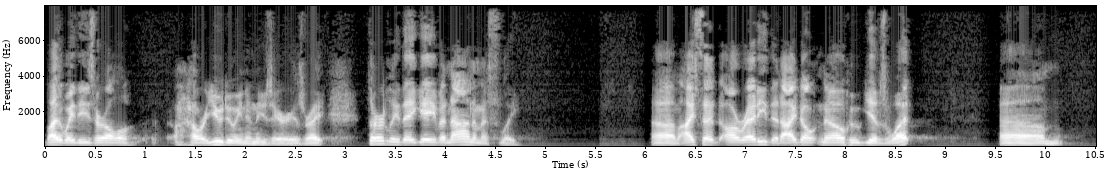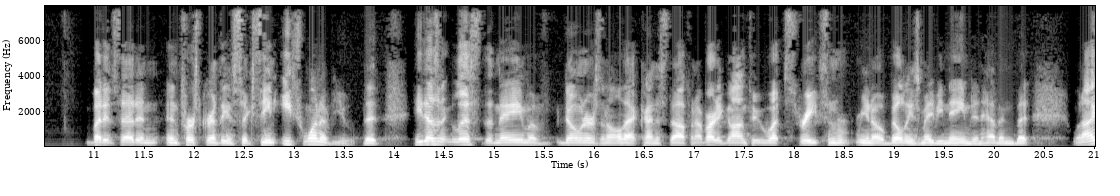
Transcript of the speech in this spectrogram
By the way, these are all, how are you doing in these areas, right? Thirdly, they gave anonymously. Um, I said already that I don't know who gives what. Um, but it said in, in 1 Corinthians 16, each one of you, that he doesn't list the name of donors and all that kind of stuff. And I've already gone through what streets and, you know, buildings may be named in heaven. But when I,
